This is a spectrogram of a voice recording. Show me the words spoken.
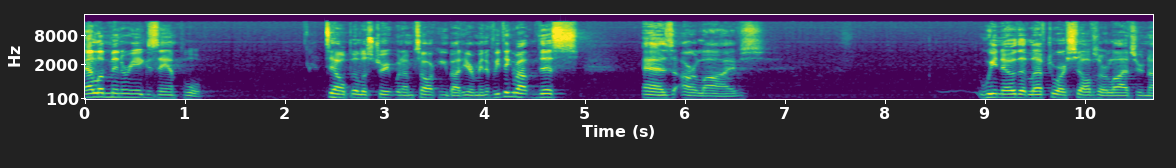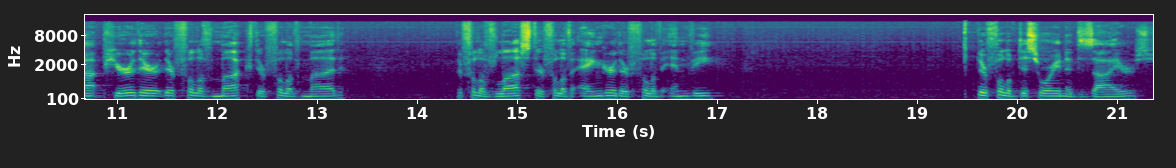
elementary example to help illustrate what I'm talking about here. I mean, if we think about this as our lives, we know that left to ourselves, our lives are not pure. They're, they're full of muck, they're full of mud, they're full of lust, they're full of anger, they're full of envy, they're full of disoriented desires.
